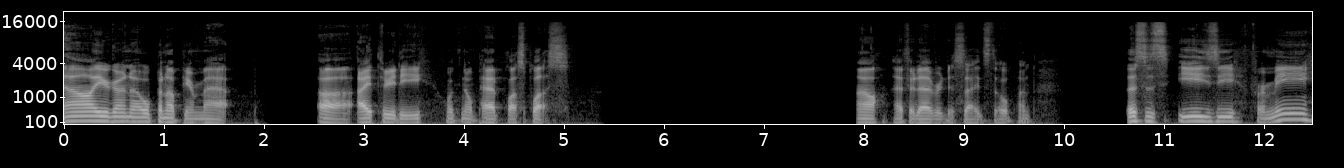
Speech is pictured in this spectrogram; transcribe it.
Now you're going to open up your map, uh, i3D with Notepad++. Well, if it ever decides to open. This is easy for me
